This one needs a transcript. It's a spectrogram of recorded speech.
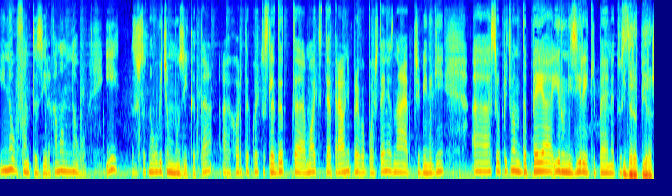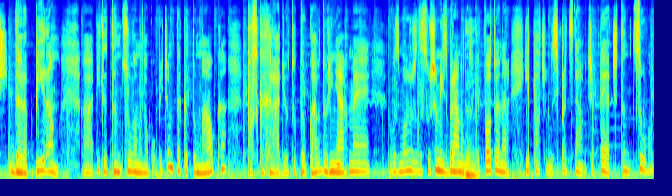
и много фантазирах, ама много. И защото много обичам музиката, а хората, които следят а, моите театрални превъплъщения, знаят, че винаги а, се опитвам да пея, иронизирайки пеенето си И да рапираш. да рапирам а, и да танцувам много обичам. Та като малка пусках радиото. Тогава дори нямахме възможност да слушаме избрана Да. музика, каквото е на... И почвам да си представям, че пея, че танцувам.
